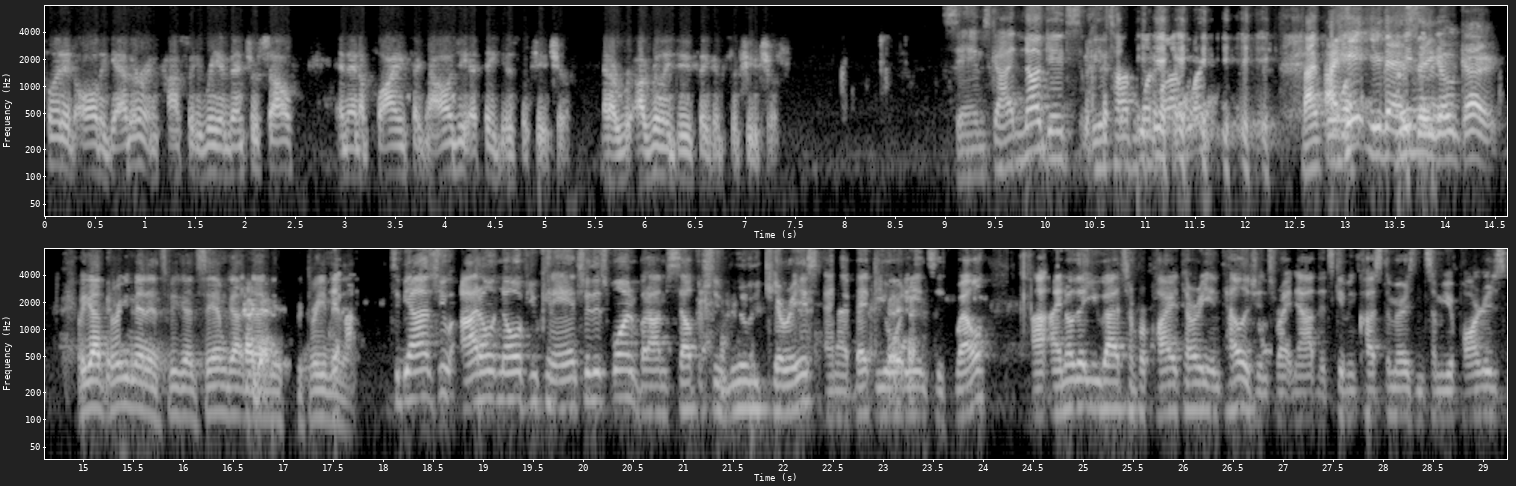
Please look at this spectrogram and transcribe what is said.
put it all together and constantly reinvent yourself and then applying technology, I think is the future. And I, I really do think it's the future. Sam's got nuggets. We have time for one final one. I hit you there, so you go go. We got three minutes. We got Sam got okay. nuggets for three minutes. Yeah, to be honest with you, I don't know if you can answer this one, but I'm selfishly really curious, and I bet the audience as well. Uh, I know that you got some proprietary intelligence right now that's giving customers and some of your partners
